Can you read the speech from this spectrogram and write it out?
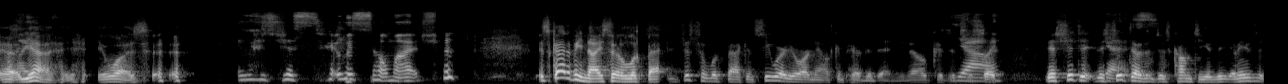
Uh, like- yeah, it was. It was just it was so much. it's got to be nice though to look back, just to look back and see where you are now compared to then. You know, because it's Yeah. just like this shit. This shit doesn't just come to you. I mean,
